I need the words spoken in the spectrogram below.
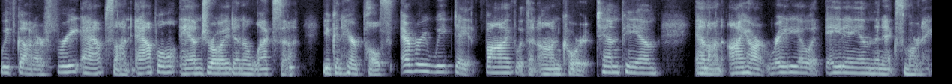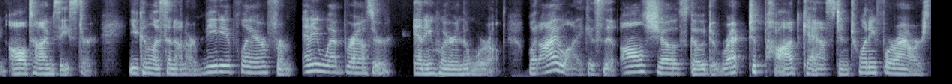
We've got our free apps on Apple, Android, and Alexa. You can hear Pulse every weekday at 5 with an encore at 10 p.m. and on iHeartRadio at 8 a.m. the next morning, all times Eastern. You can listen on our media player from any web browser anywhere in the world. What I like is that all shows go direct to podcast in 24 hours.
